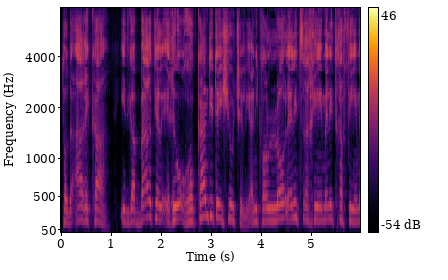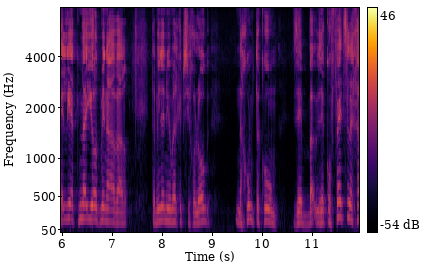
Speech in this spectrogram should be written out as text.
תודעה ריקה, התגברתי על, רוקנתי את האישיות שלי, אני כבר לא, אין לי צרכים, אין לי דחפים, אין לי התניות מן העבר. תמיד אני אומר כפסיכולוג, נחום תקום, זה, זה קופץ לך,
